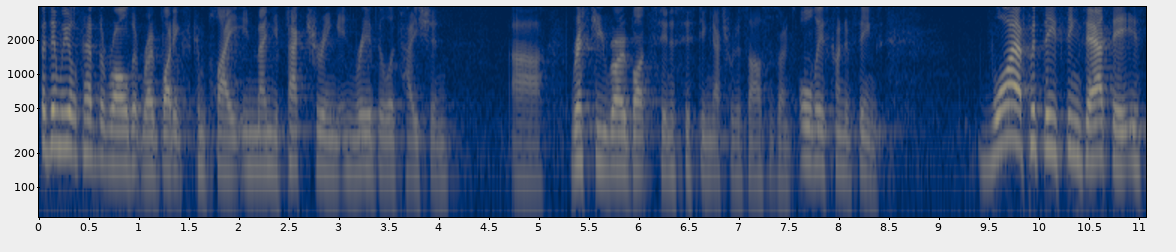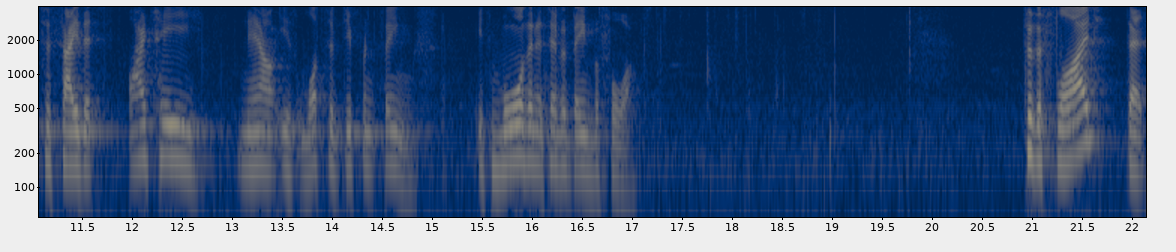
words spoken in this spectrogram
But then we also have the role that robotics can play in manufacturing, in rehabilitation, uh, rescue robots in assisting natural disaster zones, all these kind of things. Why I put these things out there is to say that IT now is lots of different things. It's more than it's ever been before. To the slide that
